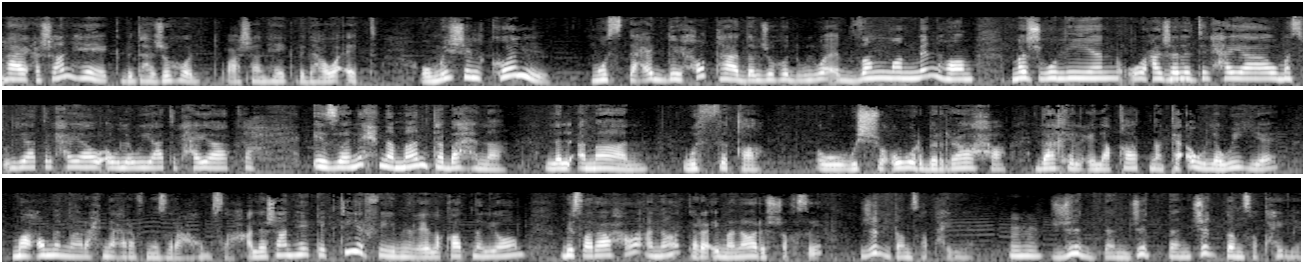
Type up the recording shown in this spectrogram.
هاي عشان هيك بدها جهد وعشان هيك بدها وقت. ومش الكل مستعد يحط هذا الجهد والوقت ظنا منهم مشغولين وعجلة الحياة ومسؤوليات الحياة وأولويات الحياة. صح. إذا نحن ما انتبهنا للأمان والثقة والشعور بالراحة داخل علاقاتنا كأولوية ما عمرنا رح نعرف نزرعهم صح؟ علشان هيك كتير في من علاقاتنا اليوم بصراحة أنا كرأي منار الشخصي جدا سطحية. جدا جدا جدا سطحية.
